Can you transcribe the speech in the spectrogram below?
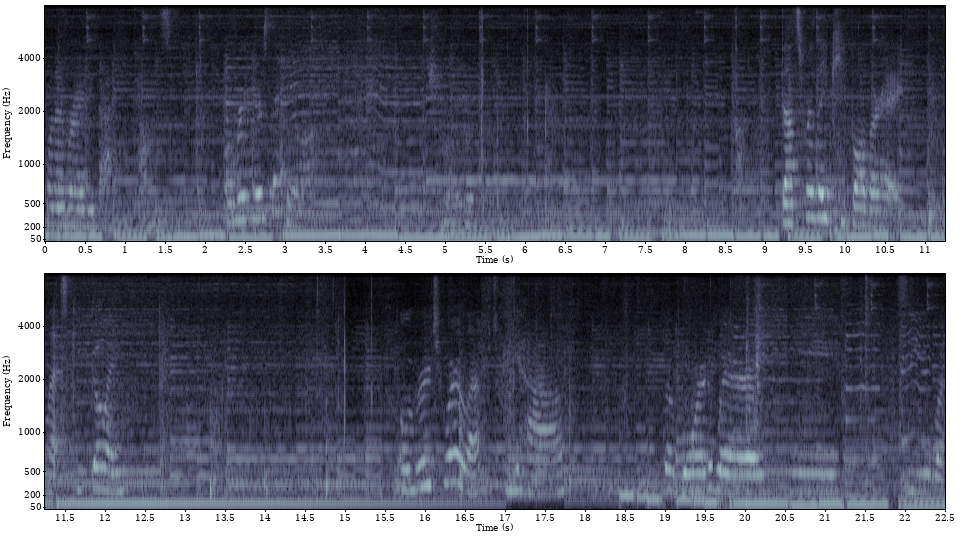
whenever I do that, he comes. Over here's the hayloft. That's where they keep all their hay. Let's keep going. Over to our left, we have the board where we see what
